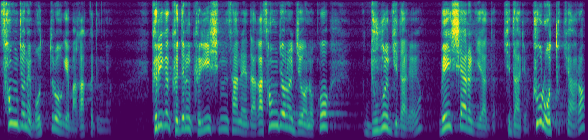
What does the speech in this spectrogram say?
성전에 못 들어오게 막았거든요. 그러니까 그들은 그리심산에다가 성전을 지어놓고 누굴 기다려요? 메시아를 기다- 기다려. 그걸 어떻게 알아?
